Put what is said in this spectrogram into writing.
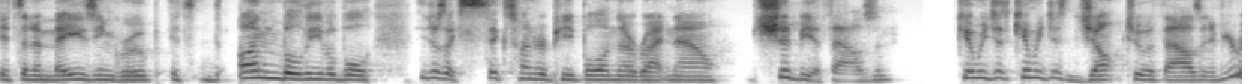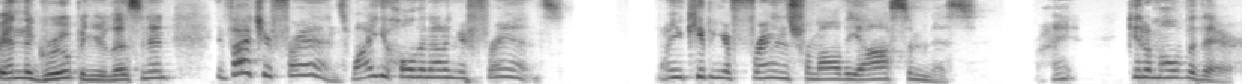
It's an amazing group. It's unbelievable. There's like 600 people in there right now. Should be a thousand. Can we just can we just jump to a thousand? If you're in the group and you're listening, invite your friends. Why are you holding out on your friends? Why are you keeping your friends from all the awesomeness? Right? Get them over there.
